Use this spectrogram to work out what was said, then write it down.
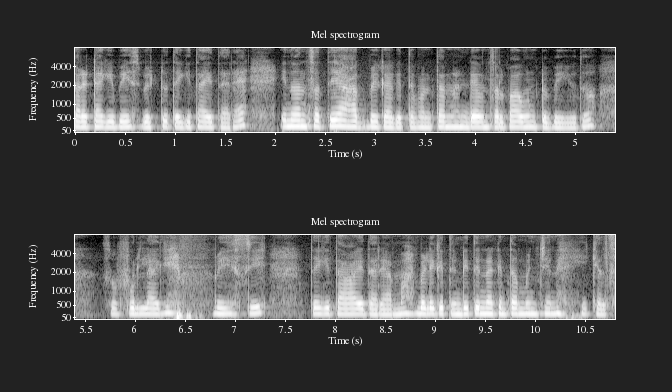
ಕರೆಕ್ಟಾಗಿ ಬೇಯಿಸ್ಬಿಟ್ಟು ತೆಗಿತಾ ಇದ್ದಾರೆ. ಇನ್ನೊಂದು ಸತಿ ಹಾಕಬೇಕಾಗುತ್ತೆ. ಒಂದು ಹಂಡೆ ಒಂದು ಸ್ವಲ್ಪ ಉಂಟು ಬೇಯೋದು ಸೊ ಫುಲ್ಲಾಗಿ ಬೇಯಿಸಿ ತೆಗಿತಾ ಇದ್ದಾರೆ ಅಮ್ಮ. ಬೆಳಿಗ್ಗೆ ತಿಂಡಿ ತಿನ್ನೋಕ್ಕಿಂತ ಮುಂಚೆನೇ ಈ ಕೆಲಸ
